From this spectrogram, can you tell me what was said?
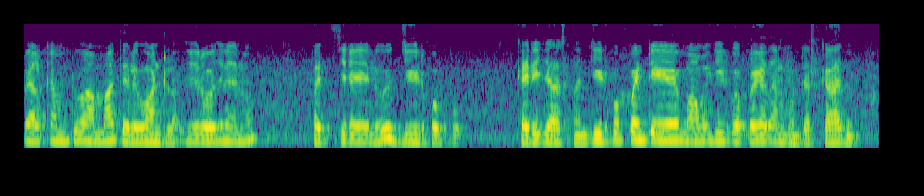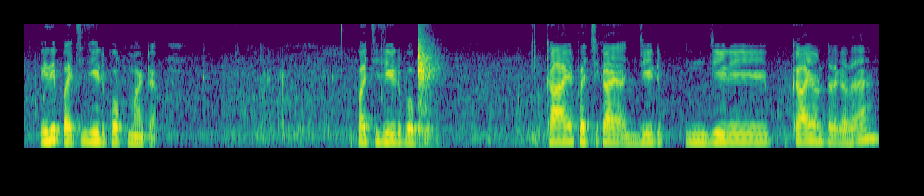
వెల్కమ్ టు అమ్మ తెలుగు వంటలు. ఈరోజు నేను పచ్చిరేలు జీడిపప్పు కర్రీ చేస్తాను జీడిపప్పు అంటే మామూలు జీడిపప్పే కదా అనుకుంటారు. కాదు. ఇది పచ్చి జీడిపప్పు అన్నమాట. పచ్చి జీడిపప్పు. కాయ పచ్చికాయ జీడి జీడి కాయ ఉంటుంది కదా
